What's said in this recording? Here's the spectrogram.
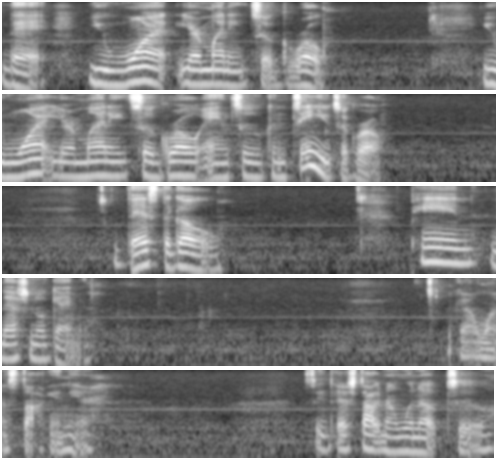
that you want your money to grow. You want your money to grow and to continue to grow. That's the goal. Penn National Gaming. We got one stock in here. See, their stock now went up to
